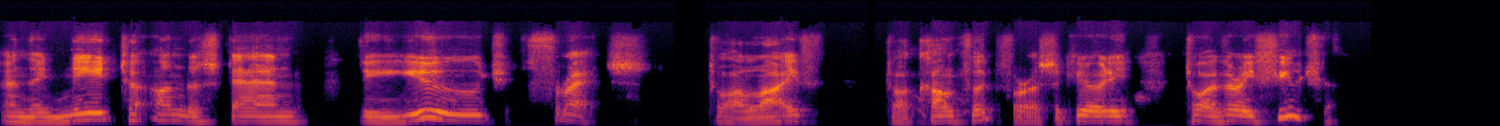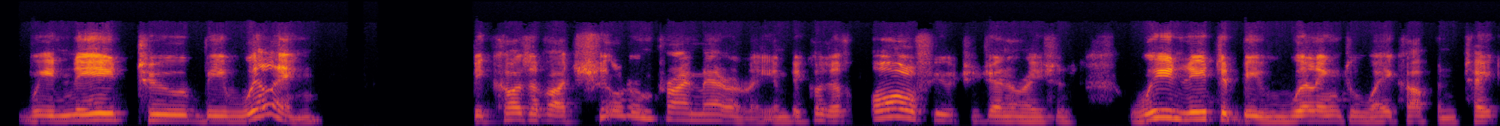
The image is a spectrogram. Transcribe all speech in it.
And they need to understand the huge threats to our life, to our comfort, for our security, to our very future. We need to be willing, because of our children primarily, and because of all future generations, we need to be willing to wake up and take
